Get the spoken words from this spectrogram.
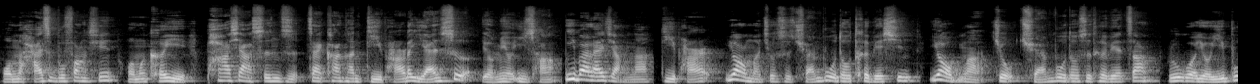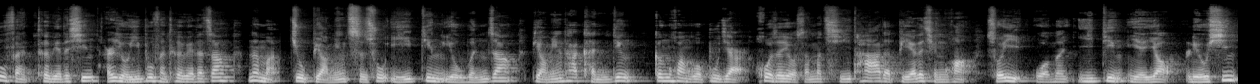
我们还是不放心，我们可以趴下身子再看看底盘的颜色有没有异常。一般来讲呢，底盘要么就是全部都。都特别新，要么就全部都是特别脏。如果有一部分特别的新，而有一部分特别的脏，那么就表明此处一定有文章，表明它肯定更换过部件，或者有什么其他的别的情况。所以，我们一定也要留心。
